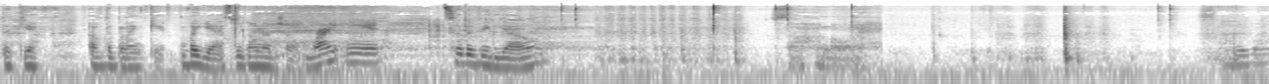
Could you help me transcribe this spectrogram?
the gift of the blanket. But, yes, we're going to jump right in to the video. So, hold on. about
